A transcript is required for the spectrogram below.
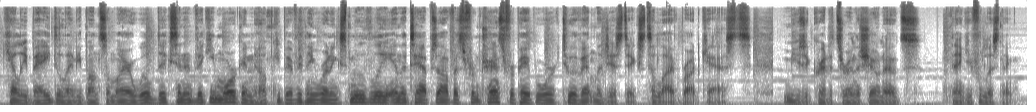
Kelly Bay, Delaney Bunselmeyer, Will Dixon, and Vicki Morgan help keep everything running smoothly in the TAPPS office from transfer paperwork to event logistics to live broadcasts. Music credits are in the show notes. Thank you for listening.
